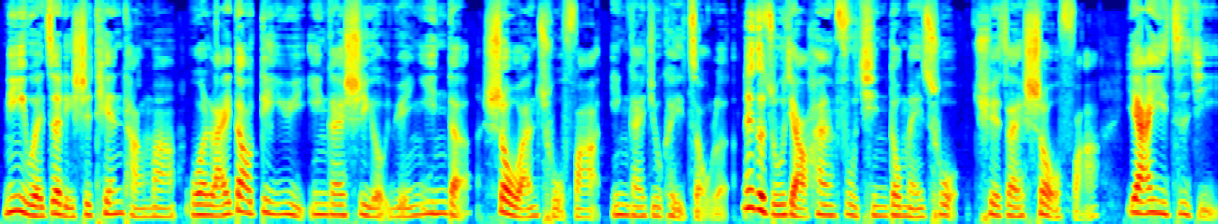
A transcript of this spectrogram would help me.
你以为这里是天堂吗？我来到地狱应该是有原因的，受完处罚应该就可以走了。那个主角和父亲都没错，却在受罚，压抑自己，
